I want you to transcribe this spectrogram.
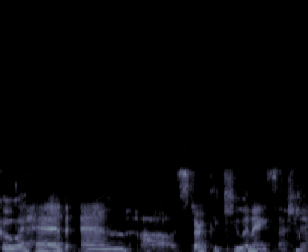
go ahead and uh, start the Q&A session.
